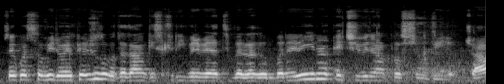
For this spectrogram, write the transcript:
Se questo video vi è piaciuto potete anche iscrivervi e attivare la campanellina e ci vediamo al prossimo video. Ciao!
